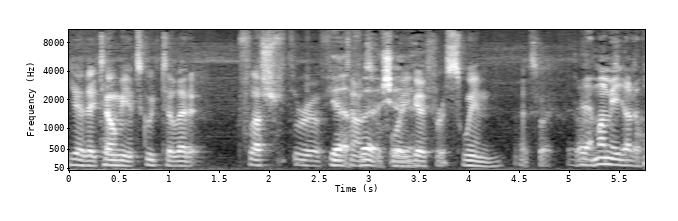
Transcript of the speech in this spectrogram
Yeah, they tell me it's good to let it flush through a few Yeah, times first, before yeah. you go for a swim. That's what. Yeah, mummy, I don't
